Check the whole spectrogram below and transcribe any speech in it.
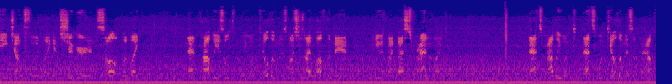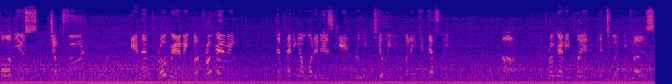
eating junk food like and sugar and salt, but like that probably is ultimately what killed him. As much as I love the man, and he was my best friend, like that's probably what that's what killed him is alcohol abuse, junk food, and then programming. But programming, depending on what it is, can't really kill you, but it can definitely um, the programming played into it because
